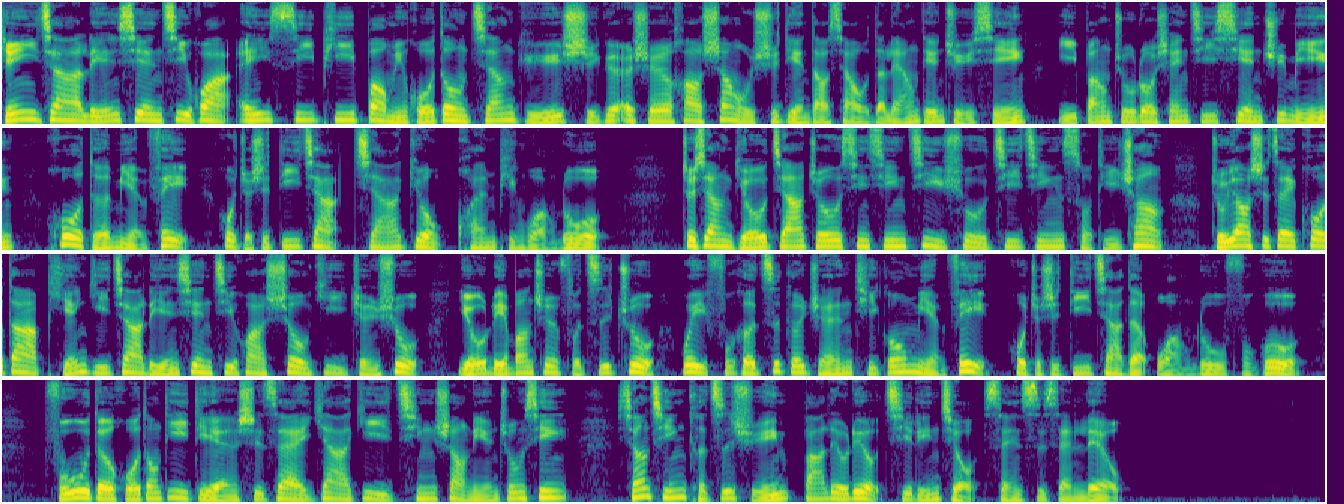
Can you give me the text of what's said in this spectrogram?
便宜价连线计划 ACP 报名活动将于十月二十二号上午十点到下午的两点举行，以帮助洛杉矶县居民获得免费或者是低价家用宽频网络。这项由加州新兴技术基金所提倡，主要是在扩大便宜价连线计划受益人数，由联邦政府资助，为符合资格人提供免费或者是低价的网络服务。服务的活动地点是在亚裔青少年中心，详情可咨询八六六七零九三四三六。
